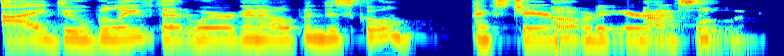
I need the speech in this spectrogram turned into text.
I do believe that we're going to open this school next year oh, or the year absolutely. after.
